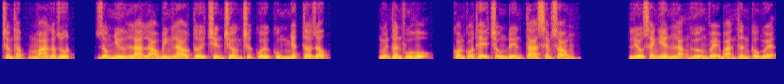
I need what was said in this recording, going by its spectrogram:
trầm thấp mà gấp rút, giống như là lao binh lao tới chiến trường trước cuối cùng nhất thở dốc. Nguyện thần phù hộ, còn có thể chống đến ta xem xong. Liễu xanh yên lặng hướng về bản thân cầu nguyện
